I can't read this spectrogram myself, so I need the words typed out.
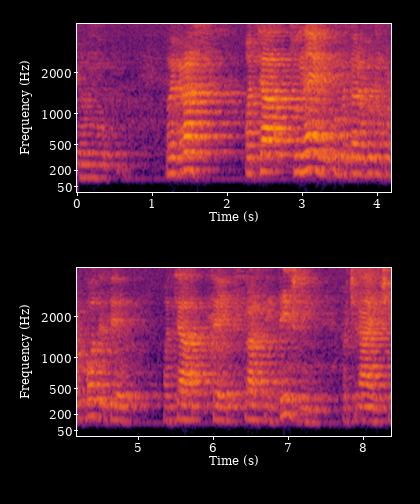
Його муки. Бо якраз оця тунель, яку ми зараз будемо проходити, оця, цей страсний тиждень, починаючи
